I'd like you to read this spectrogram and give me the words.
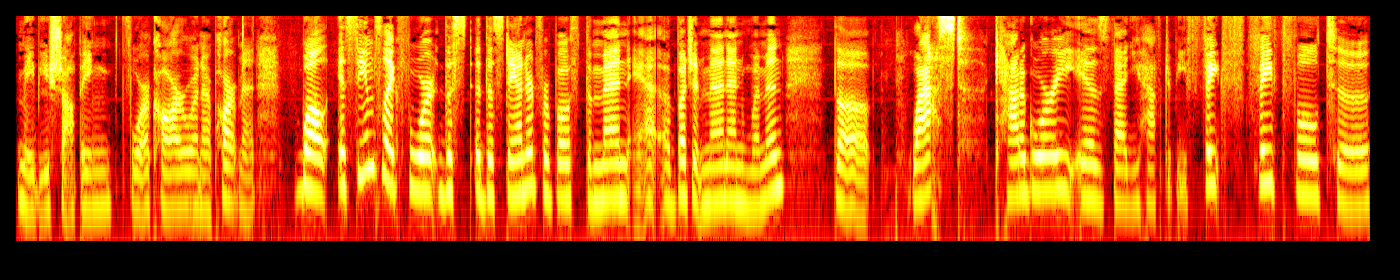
maybe shopping for a car or an apartment. Well, it seems like for the the standard for both the men, uh, budget men and women, the last category is that you have to be faith, faithful to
